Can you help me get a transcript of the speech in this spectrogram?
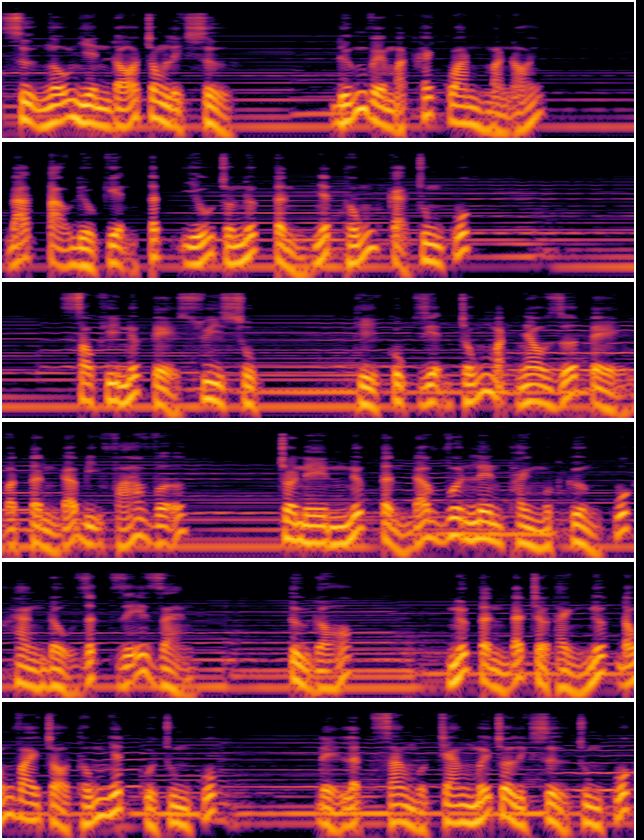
Sự ngẫu nhiên đó trong lịch sử, đứng về mặt khách quan mà nói, đã tạo điều kiện tất yếu cho nước Tần nhất thống cả Trung Quốc. Sau khi nước Tề suy sụp, thì cục diện chống mặt nhau giữa Tề và Tần đã bị phá vỡ, cho nên nước Tần đã vươn lên thành một cường quốc hàng đầu rất dễ dàng. Từ đó, nước Tần đã trở thành nước đóng vai trò thống nhất của Trung Quốc, để lật sang một trang mới cho lịch sử Trung Quốc.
